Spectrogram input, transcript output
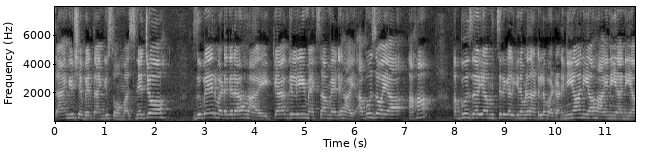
thank you Shabeer thank you so much നെജോ Jubair Vadakara hi ക്യാബ് ദിലി മാക്സാമയുടെ ഹായ് അബുസോയ ആഹാ അബു സോയ മിച്ചറ് കളിക്കുന്ന നമ്മുടെ നാട്ടിലെ പാട്ടാണ്. നിയ നിയ ഹായ് നിയ നിയ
